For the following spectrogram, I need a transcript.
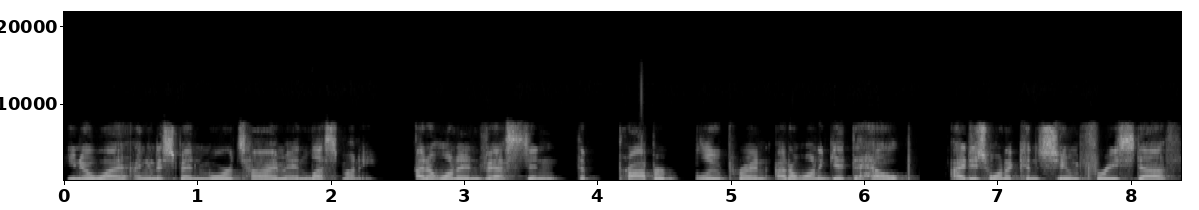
you know what? I'm going to spend more time and less money. I don't want to invest in the proper blueprint. I don't want to get the help. I just want to consume free stuff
